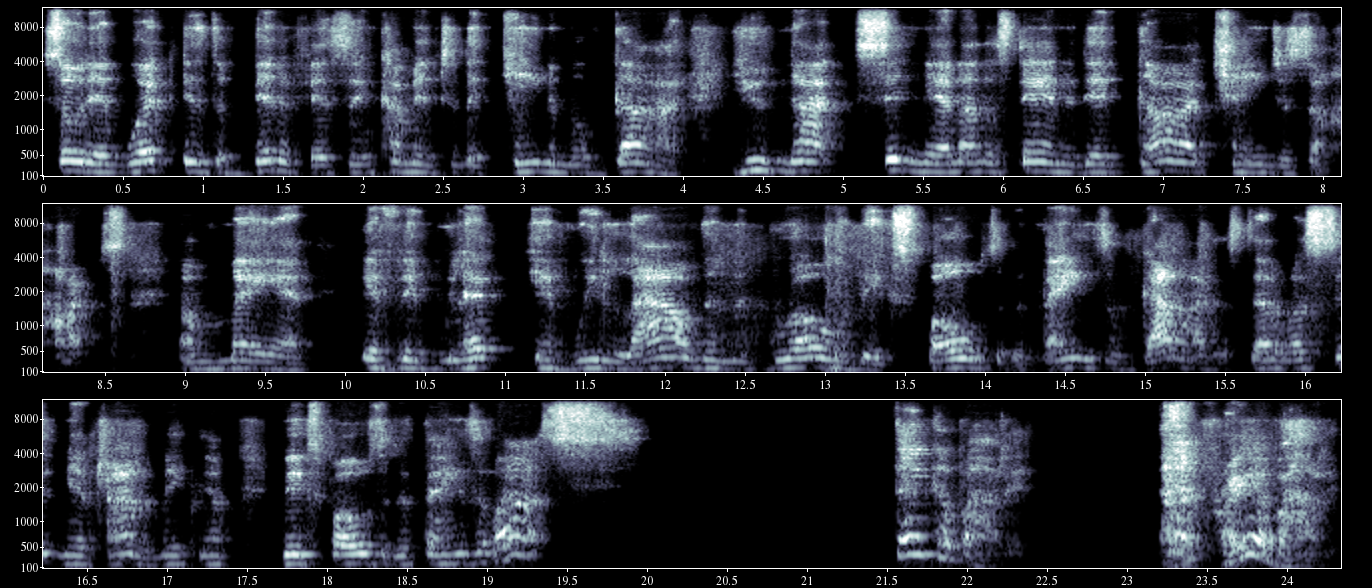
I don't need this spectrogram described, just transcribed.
so that what is the benefits and come into the kingdom of God. You're not sitting there and understanding that God changes the hearts of man if they let if we allow them to grow and be exposed to the things of God instead of us sitting there trying to make them be exposed to the things of us. Think about it. Pray about it.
